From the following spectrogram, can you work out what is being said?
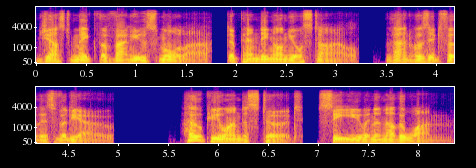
just make the value smaller, depending on your style. That was it for this video. Hope you understood. See you in another one.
